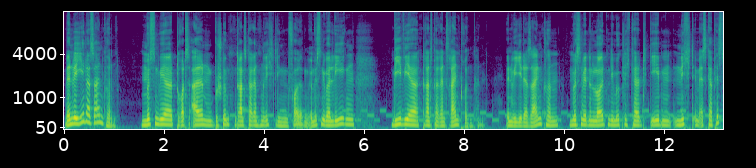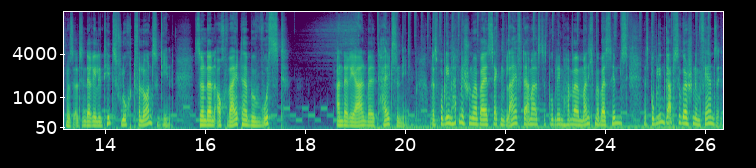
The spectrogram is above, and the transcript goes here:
Wenn wir jeder sein können, müssen wir trotz allem bestimmten transparenten Richtlinien folgen. Wir müssen überlegen, wie wir Transparenz reinbringen können. Wenn wir jeder sein können, müssen wir den Leuten die Möglichkeit geben, nicht im Eskapismus, als in der Realitätsflucht verloren zu gehen, sondern auch weiter bewusst an der realen Welt teilzunehmen. Und das Problem hatten wir schon mal bei Second Life damals, das Problem haben wir manchmal bei Sims, das Problem gab es sogar schon im Fernsehen.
